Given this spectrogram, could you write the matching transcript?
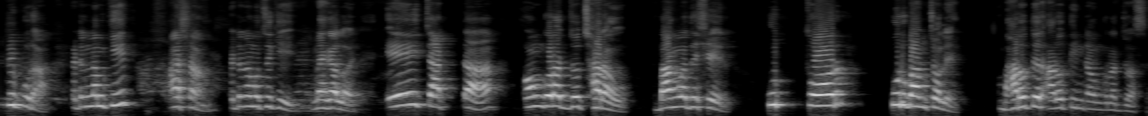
ত্রিপুরা। এটার নাম কি? আসাম। এটার নাম হচ্ছে কি? মেঘালয়। এই চারটা অঙ্গরাজ্য ছাড়াও বাংলাদেশের উত্তর পূর্বাঞ্চলে ভারতের আরও তিনটা অঙ্গরাজ্য আছে।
